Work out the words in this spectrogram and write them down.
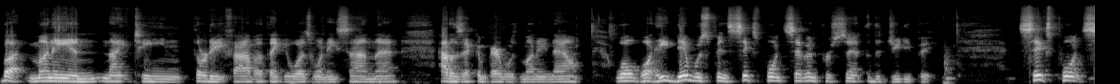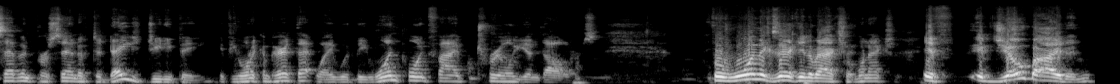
but money in 1935, I think it was when he signed that. How does that compare with money now? Well, what he did was spend 6.7% of the GDP. 6.7% of today's GDP, if you want to compare it that way, would be $1.5 trillion For one executive action. for one action. If if Joe Biden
